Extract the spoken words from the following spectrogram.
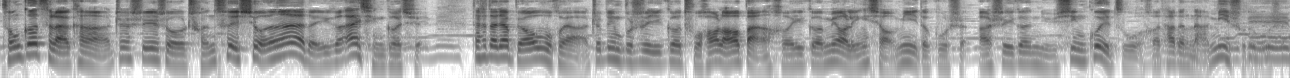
从歌词来看啊，这是一首纯粹秀恩爱的一个爱情歌曲。但是大家不要误会啊，这并不是一个土豪老板和一个妙龄小蜜的故事，而是一个女性贵族和她的男秘书的故事。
